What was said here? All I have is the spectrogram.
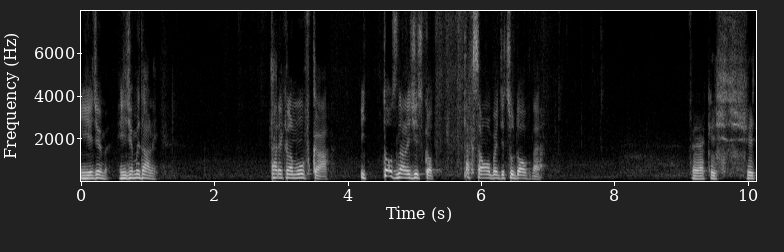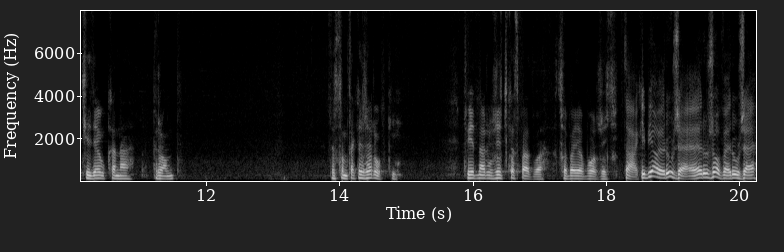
I jedziemy, jedziemy dalej. Ta reklamówka i to znalezisko tak samo będzie cudowne. To jakieś świecidełka na prąd. To są takie żarówki. Tu jedna różyczka spadła. Trzeba je obłożyć. Tak, i białe róże, różowe róże.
